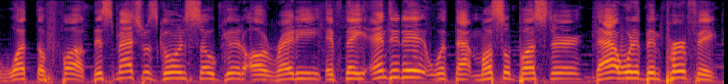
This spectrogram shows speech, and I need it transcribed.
What the fuck? This match was going so good already. If they ended it with that muscle buster, that would have been perfect.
